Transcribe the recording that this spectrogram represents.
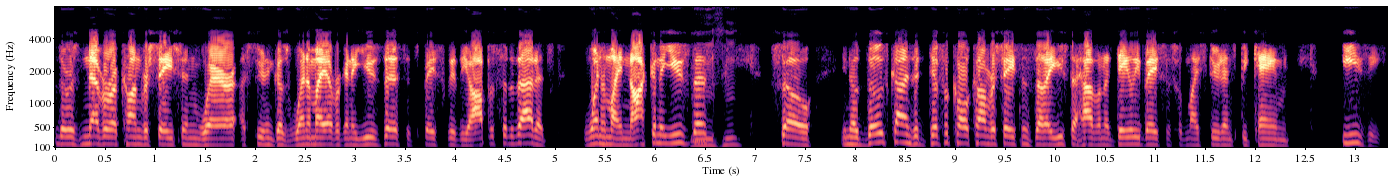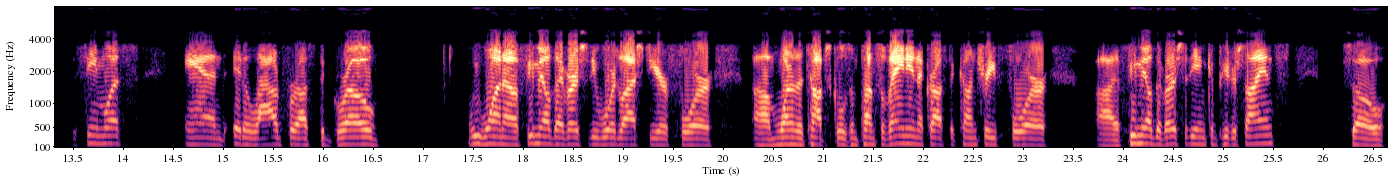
there was never a conversation where a student goes, "When am I ever going to use this?" It's basically the opposite of that. It's when am I not going to use this? Mm-hmm. So you know those kinds of difficult conversations that I used to have on a daily basis with my students became easy, seamless, and it allowed for us to grow we won a female diversity award last year for um, one of the top schools in Pennsylvania and across the country for uh, female diversity in computer science. So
